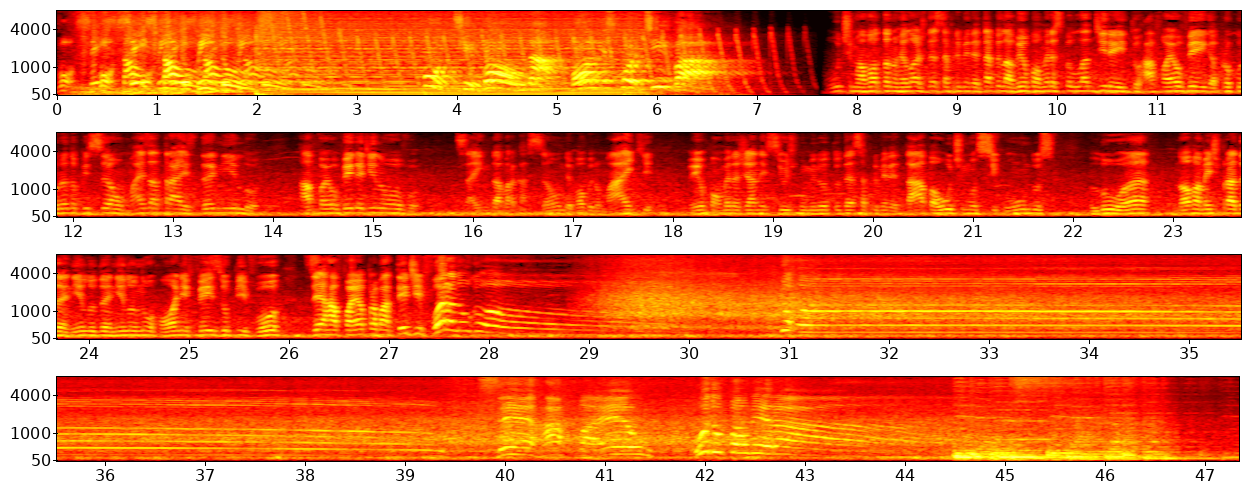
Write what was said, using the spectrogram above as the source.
Você, Você está, ouvindo, está ouvindo. Futebol na bola esportiva. Última volta no relógio dessa primeira etapa e lá vem o Palmeiras pelo lado direito. Rafael Veiga procurando opção. Mais atrás, Danilo. Rafael Veiga de novo. Saindo da marcação, devolve no Mike. Veio o Palmeiras já nesse último minuto dessa primeira etapa, últimos segundos. Luan novamente para Danilo. Danilo no Rony fez o pivô. Zé Rafael para bater de fora no gol. Gol! Zé Rafael, o do Palmeiras!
